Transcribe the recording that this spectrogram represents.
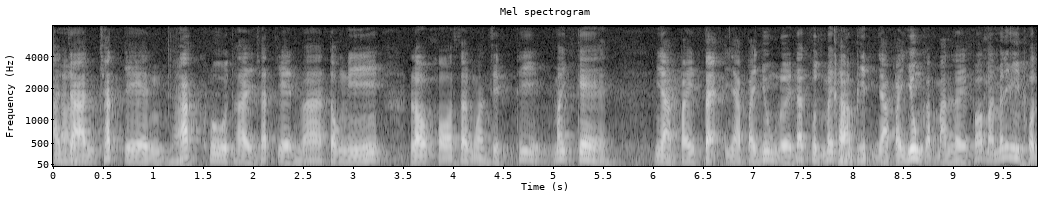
อาจารย์ชัดเจนครับพักครูไทยชัดเจนว่าตรงนี้เราขอสงวนสิทธิ์ที่ไม่แก้ อย่าไปแตะอย่าไปยุ่งเลย ถ้าคุณไม่ทำผิดอย่าไปยุ่งกับมันเลย เพราะมันไม่ได้มีผล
